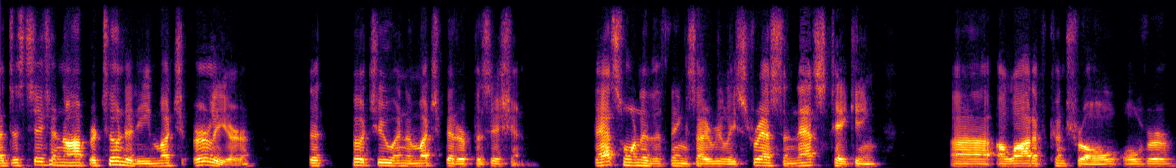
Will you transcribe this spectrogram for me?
a decision opportunity much earlier that puts you in a much better position. That's one of the things i really stress and that's taking uh, a lot of control over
